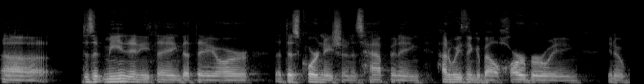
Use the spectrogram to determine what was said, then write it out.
Uh, does it mean anything that they are that this coordination is happening? How do we think about harboring? you know,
